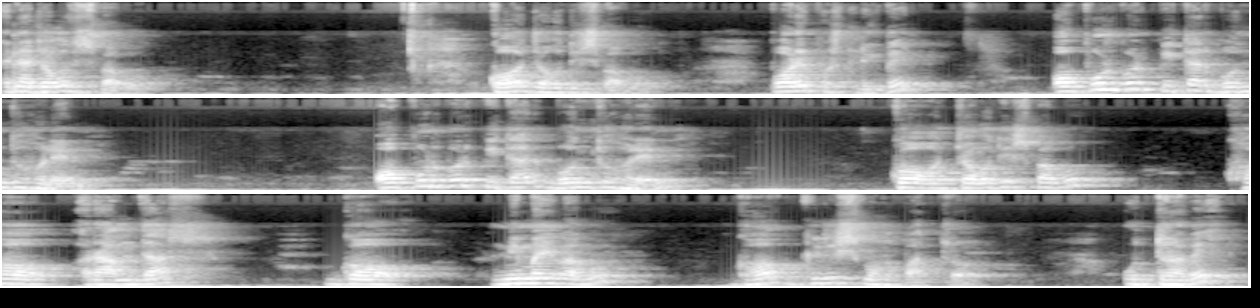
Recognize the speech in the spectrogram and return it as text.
এটা জগদীশ বাবু। ক. জগদীশ বাবু। পরের প্রশ্ন লিখবে, অপূর্বর পিতার বন্ধু হলেন, অপূর্বর পিতার বন্ধু হলেন ক. জগদীশ বাবু, খ. রামদাস, গ. নিমাই বাবু, ঘ. গিরিশ মহাপাত্র। উত্তর হবে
